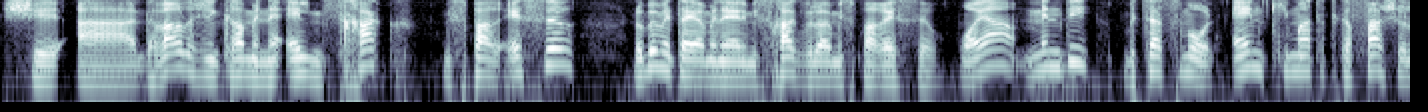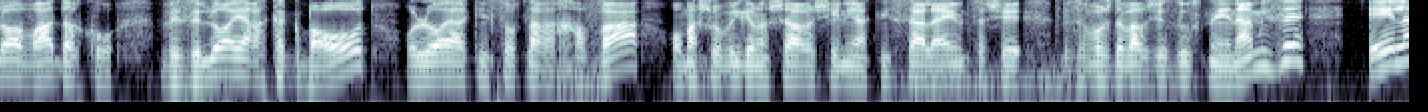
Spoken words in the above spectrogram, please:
שהדבר הזה שנקרא מנהל משחק, מספר 10, לא באמת היה מנהל משחק ולא היה מספר 10. הוא היה מנדי בצד שמאל. אין כמעט התקפה שלא עברה דרכו. וזה לא היה רק הגבהות, או לא היה כניסות לרחבה, או מה שהוביל גם לשער השני, הכניסה לאמצע, שבסופו של דבר ז'זוס נהנה מזה, אלא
